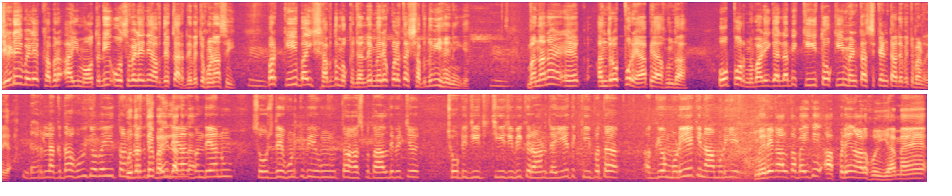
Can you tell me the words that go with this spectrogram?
ਜਿਹੜੇ ਵੇਲੇ ਖਬਰ ਆਈ ਮੌਤ ਦੀ ਉਸ ਵੇਲੇ ਨੇ ਆਪਦੇ ਘਰ ਦੇ ਵਿੱਚ ਹੋਣਾ ਸੀ। ਪਰ ਕੀ ਬਾਈ ਸ਼ਬਦ ਮੁੱਕ ਜਾਂਦੇ? ਮੇਰੇ ਕੋਲ ਤਾਂ ਸ਼ਬਦ ਵੀ ਹੈ ਨਹੀਂਗੇ ਬੰਦਾ ਨਾ ਅੰਦਰੋਂ ਭੁਰਿਆ ਪਿਆ ਹੁੰਦਾ। ਉਹ ਭੁਰਨ ਵਾਲੀ ਗੱਲ ਆ ਵੀ ਕੀ ਤੋਂ ਕੀ ਮਿੰਟਾਂ ਸਕਿੰਟਾਂ ਦੇ ਵਿੱਚ ਬਣ ਰਿਹਾ। ਡਰ ਲੱਗਦਾ ਹੋਵੇਗਾ ਬਈ ਤੁਹਾਨੂੰ ਕੁਦਰਤੀ ਲੱਗਦਾ ਬਾਈ ਬੰਦਿਆਂ ਲੱਗਦਾ। ਬੰਦਿਆਂ ਨੂੰ ਸੋਚਦੇ ਹੁਣ ਕਿ ਵੀ ਹੁਣ ਤਾਂ ਹਸਪਤਾਲ ਦੇ ਵਿੱਚ ਛੋਟੀ ਜੀ ਚੀਜ਼ ਵੀ ਕਰਾਉਣ ਜਾਈਏ ਤੇ ਕੀ ਪਤਾ ਅੱਗੇ ਮੁੜੀਏ ਕਿ ਨਾ ਮੁੜੀਏ। ਮੇਰੇ ਨਾਲ ਤਾਂ ਬਾਈ ਜੀ ਆਪਣੇ ਨਾਲ ਹੋਈ ਆ ਮੈਂ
